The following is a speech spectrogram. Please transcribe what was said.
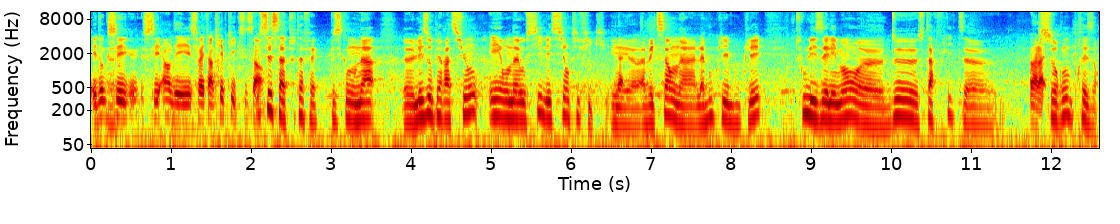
Et donc c'est un des, ça va être un triptyque, c'est ça? C'est ça, tout à fait, puisqu'on a euh, les opérations et on a aussi les scientifiques. Et euh, avec ça, on a la boucle est bouclée, tous les éléments euh, de Starfleet seront présents.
